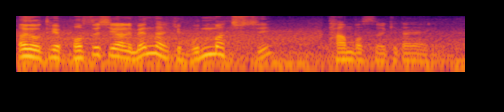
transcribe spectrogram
아니 어떻게 버스 시간을 맨날 이렇게 못 맞추지? 다음 버스를 기다려야겠다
